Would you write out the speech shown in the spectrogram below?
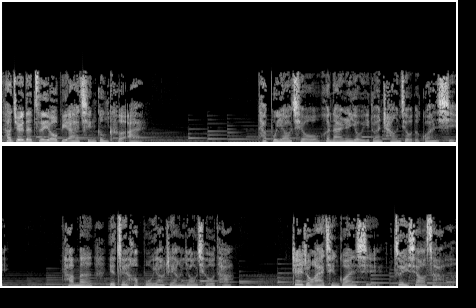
她觉得自由比爱情更可爱。她不要求和男人有一段长久的关系，他们也最好不要这样要求她。这种爱情关系最潇洒了。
